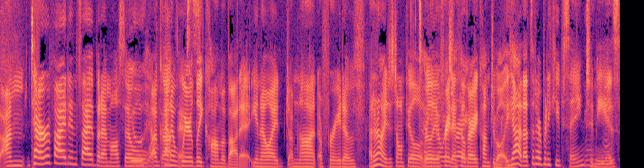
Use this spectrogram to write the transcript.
I'm terrified inside, but I'm also I'm kind of this. weirdly calm about it. You know, I I'm not afraid of I don't know. I just don't feel how really you know afraid. it's I feel right. Mm-hmm. very comfortable. Mm-hmm. Yeah, that's what everybody keeps saying to me mm-hmm. is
